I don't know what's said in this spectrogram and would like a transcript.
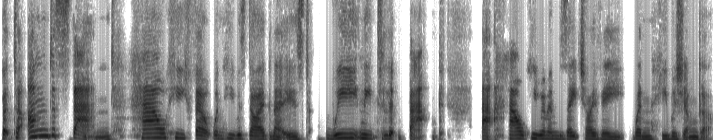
but to understand how he felt when he was diagnosed, we need to look back at how he remembers HIV when he was younger.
